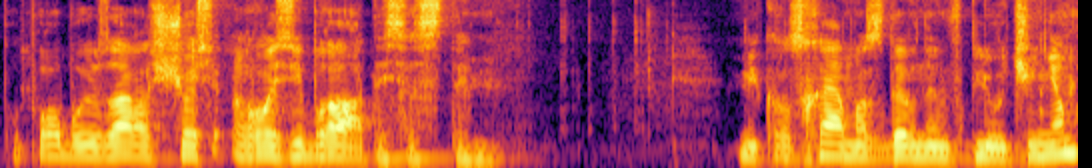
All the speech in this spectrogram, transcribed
Попробую зараз щось розібратися з тим. Мікросхема з дивним включенням.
